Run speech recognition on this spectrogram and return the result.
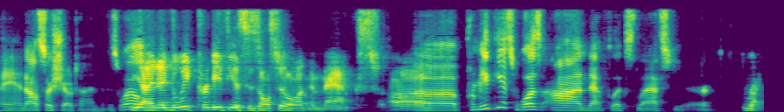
And also Showtime as well. yeah, and I believe Prometheus is also on the Max. Uh, Uh, Prometheus was on Netflix last year. right.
